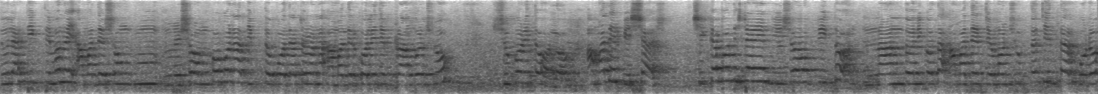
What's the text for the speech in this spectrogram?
দুলা ঠিক তেমনই আমাদের সম্ভাবনা দীপ্ত পদাচরণা আমাদের কলেজের প্রাঙ্গণ সুখ সুকরিত হলো। আমাদের বিশ্বাস শিক্ষা প্রতিষ্ঠানের নিঃসহকৃত নান্দনিকতা আমাদের যেমন সুপ্ত চিন্তার গৌরব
